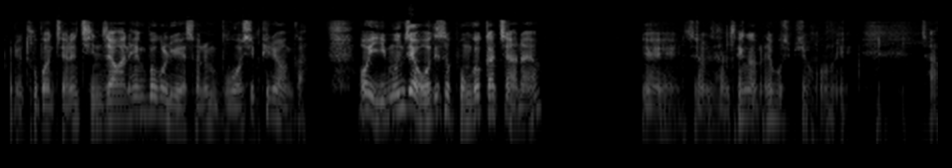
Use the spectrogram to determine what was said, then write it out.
그리고 두 번째는 진정한 행복을 위해서는 무엇이 필요한가? 어, 이 문제 어디서 본 것 같지 않아요? 예, 한 생각을 해보십시오. 예. 자,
